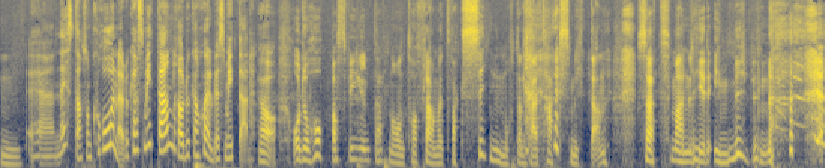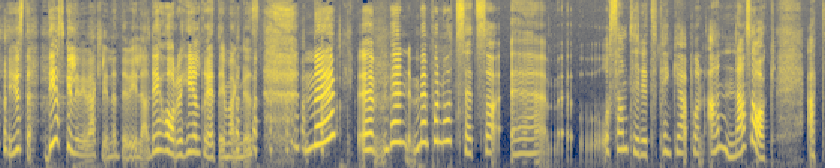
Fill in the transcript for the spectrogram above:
Mm. Eh, nästan som corona, du kan smitta andra och du kan själv bli smittad. Ja, och då hoppas vi ju inte att någon tar fram ett vaccin mot den här tacksmittan så att man blir immun. Just det, det skulle vi verkligen inte vilja. Det har du helt rätt i Magnus. Nej, eh, men, men på något sätt så eh, och samtidigt tänker jag på en annan sak. Att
